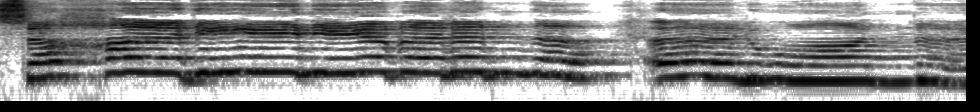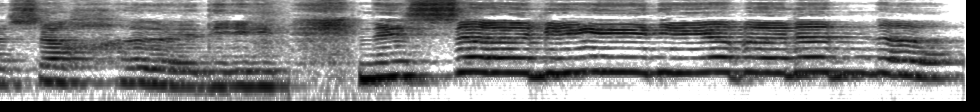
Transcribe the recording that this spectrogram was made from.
شحادين يا بلدنا قالوا عنا شحادين نشالين يا بلدنا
